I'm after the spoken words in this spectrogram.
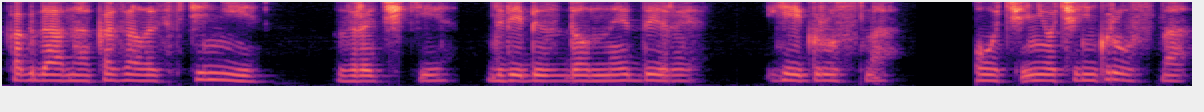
когда она оказалась в тени. Зрачки, две бездонные дыры. Ей грустно. Очень-очень грустно.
